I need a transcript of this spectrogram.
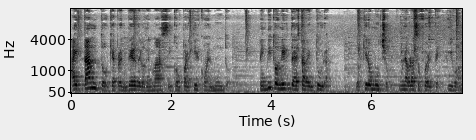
hay tanto que aprender de los demás y compartir con el mundo. Te invito a unirte a esta aventura. Los quiero mucho. Un abrazo fuerte. Ivonne.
